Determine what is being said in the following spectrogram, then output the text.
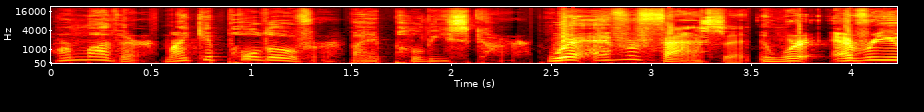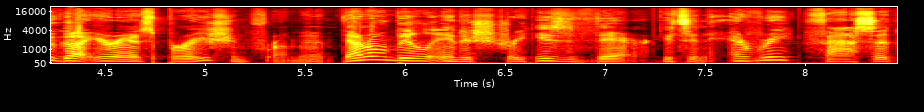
or mother might get pulled over by a police car. Wherever facet and wherever you got your inspiration from it, the automobile industry is there. It's in every facet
